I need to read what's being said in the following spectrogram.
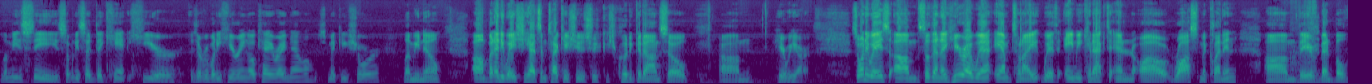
Let me see. Somebody said they can't hear. Is everybody hearing okay right now? Just making sure. Let me know. Um, but anyway, she had some tech issues. She, she couldn't get on, so um, here we are. So, anyways, um, so then here I am tonight with Amy Connect and uh, Ross McLennan. Um, they have been both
